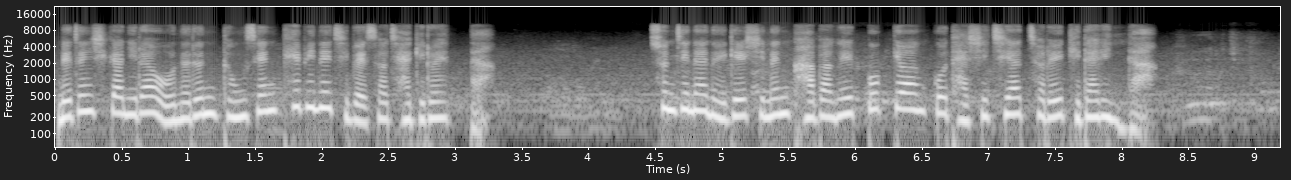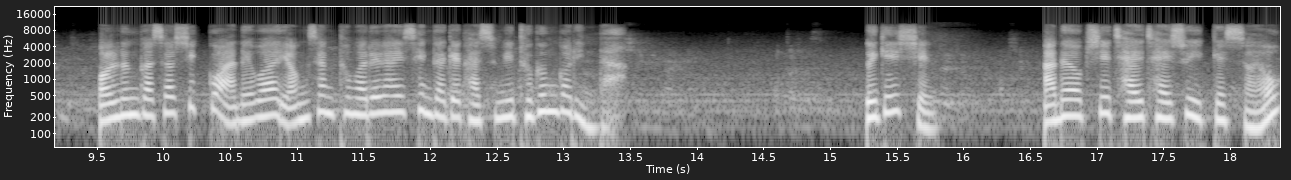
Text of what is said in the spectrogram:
늦은 시간이라 오늘은 동생 케빈의 집에서 자기로 했다. 순진한 의계 씨는 가방을 꼭 껴안고 다시 지하철을 기다린다. 얼른 가서 씻고 아내와 영상통화를 할 생각에 가슴이 두근거린다. 씨, 아내 없이 잘 잘 수 있겠어요?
